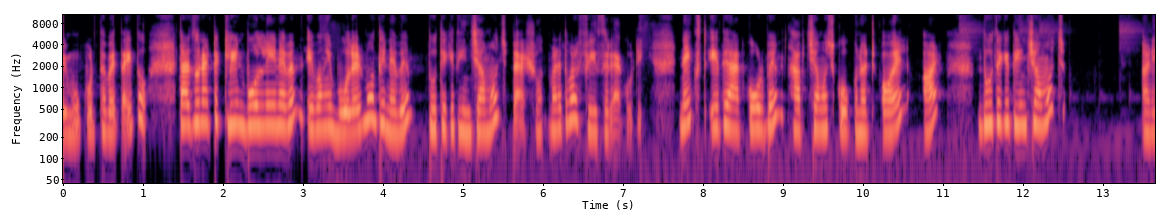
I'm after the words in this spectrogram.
রিমুভ করতে হবে, তাই তো? তার জন্য একটা ক্লিন বোল নিয়ে নেবে এবং এই বোলের মধ্যে নেবে দু থেকে তিন চামচ বেসন মানে তোমার ফেসের অ্যাকর্ডিং নেক্সট এতে অ্যাড করবে হাফ চামচ কোকোনাট অয়েল আর দু থেকে তিন চামচ আরে,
